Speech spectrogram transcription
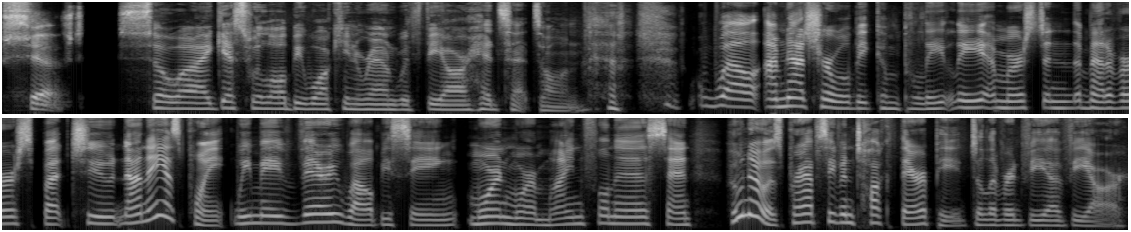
shift. So uh, I guess we'll all be walking around with VR headsets on. well, I'm not sure we'll be completely immersed in the metaverse, but to Nanea's point, we may very well be seeing more and more mindfulness and who knows, perhaps even talk therapy delivered via VR.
